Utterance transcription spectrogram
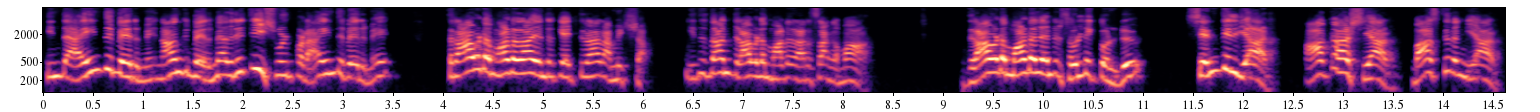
இந்த ஐந்து பேருமே நான்கு பேருமே அது ரித்திஷ் உள்பட ஐந்து பேருமே திராவிட மாடலா என்று கேட்கிறார் அமித்ஷா. இதுதான் திராவிட மாடல் அரசாங்கமா? திராவிட மாடல் என்று சொல்லிக்கொண்டு செந்தில் யார் ஆகாஷ் யார் பாஸ்கரன் யார்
